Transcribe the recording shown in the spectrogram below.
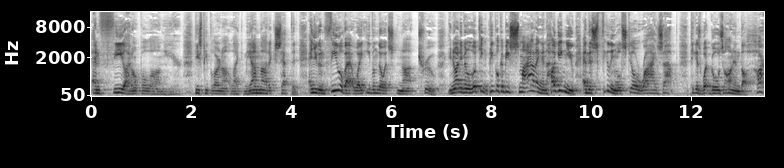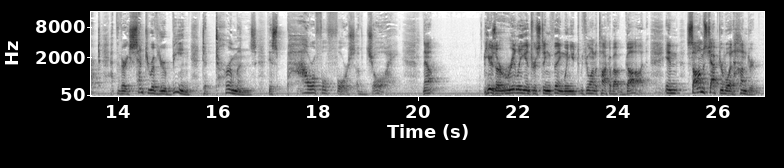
and feel, I don't belong here. These people are not like me. I'm not accepted. And you can feel that way even though it's not true. You're not even looking. People can be smiling and hugging you and this feeling will still rise up because what goes on in the heart at the very center of your being determines this powerful force of joy. Now, Here's a really interesting thing when you, if you want to talk about God. In Psalms chapter 100,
